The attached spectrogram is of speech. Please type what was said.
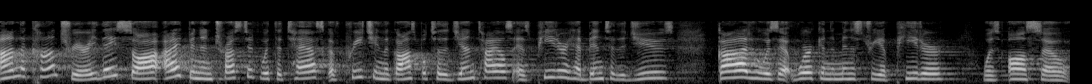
On the contrary, they saw I'd been entrusted with the task of preaching the gospel to the Gentiles as Peter had been to the Jews. God, who was at work in the ministry of Peter, was also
